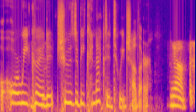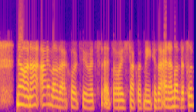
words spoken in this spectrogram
or we could mm-hmm. choose to be connected to each other. Yeah. No, and I, I love that quote too. It's it's always stuck with me because I, and I love the flip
